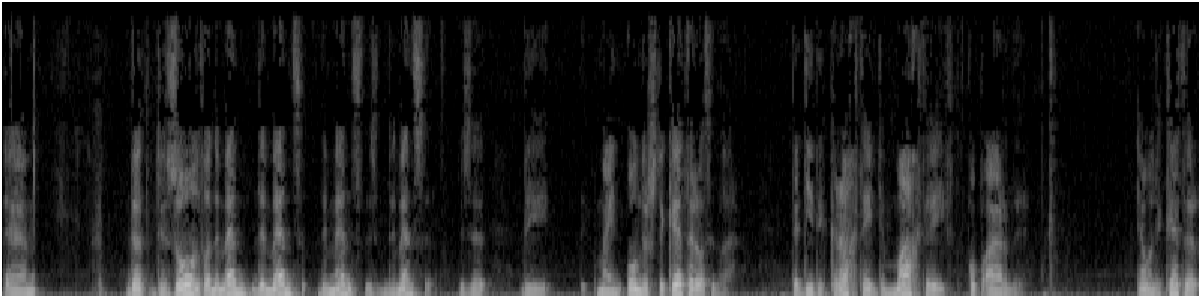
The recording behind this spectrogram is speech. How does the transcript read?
um, dat de zoon van de, men, de mens, de mens, dus de mensen, dus de, mijn onderste ketter als het ware, dat die de kracht heeft, de macht heeft op aarde. Ja, want de ketter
